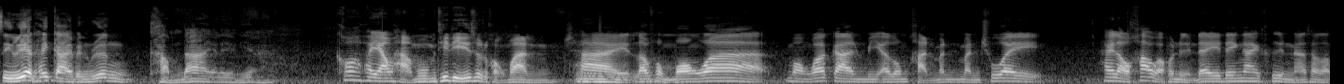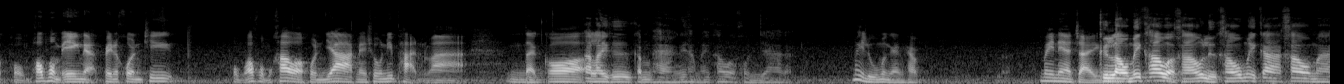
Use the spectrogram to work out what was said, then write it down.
ซีเรียสให้กลายเป็นเรื่องขำได้อะไรอย่างเงี้ยฮะ ก็พยายามหามุมที่ดีที่สุดของมัน ใช่ แล้วผมมองว่ามองว่าการมีอารมณ์ขันมันมันช่วยให้เราเข้ากับคนอื่นได้ได้ง่ายขึ้นนะสำหรับผม เพราะผมเองเนี่ยเป็นคนที่ผมว่าผมเข้ากับคนยากในช่วงที่ผ่านมา แต่ก็อะไรคือกำแพงที่ทำให้เข้ากับคนยากอะไม่รู้เหมือนกันครับ ไม่แน่ใจ คือเราไม่เข้ากับเขาหรือเขาไม่กล้าเข้ามา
